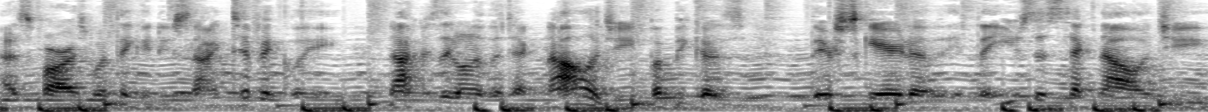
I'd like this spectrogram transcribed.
as far as what they can do scientifically, not because they don't have the technology, but because they're scared of if they use this technology,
